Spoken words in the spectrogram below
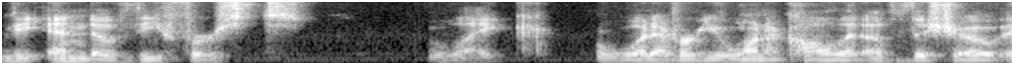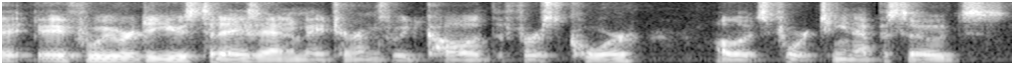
the end of the first, like, or whatever you want to call it, of the show. If we were to use today's anime terms, we'd call it the first cour, although it's 14 episodes.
